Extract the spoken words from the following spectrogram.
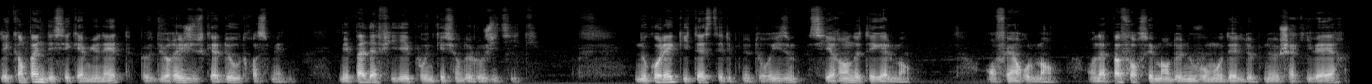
Les campagnes d'essais camionnettes peuvent durer jusqu'à deux ou trois semaines, mais pas d'affilée pour une question de logistique. Nos collègues qui testent les pneus tourisme s'y rendent également. On fait un roulement. On n'a pas forcément de nouveaux modèles de pneus chaque hiver,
